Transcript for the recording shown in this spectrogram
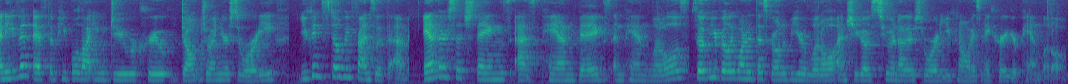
And even if the people that you do recruit don't join your sorority, you can still be friends with them. And there's such things as pan bigs and pan littles. So if you really wanted this girl to be your little and she goes to another sorority, you can always make her your pan little.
